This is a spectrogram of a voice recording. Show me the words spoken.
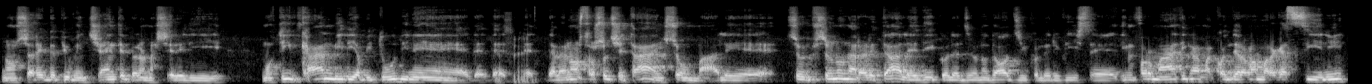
non sarebbe più vincente per una serie di motivi, cambi di abitudine de, de, sì. de, della nostra società, insomma, le, sono, sono, una rarità le edicole al giorno d'oggi con le riviste di informatica, ma quando eravamo ragazzini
